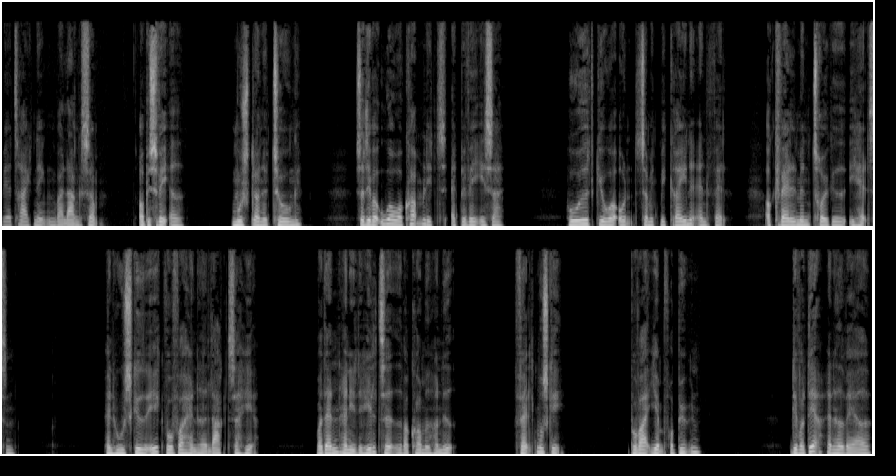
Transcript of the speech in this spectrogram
Vejrtrækningen var langsom og besværet, musklerne tunge, så det var uoverkommeligt at bevæge sig. Hovedet gjorde ondt som et migræneanfald, og kvalmen trykkede i halsen. Han huskede ikke, hvorfor han havde lagt sig her. Hvordan han i det hele taget var kommet herned. Faldt måske? På vej hjem fra byen? Det var der, han havde været.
